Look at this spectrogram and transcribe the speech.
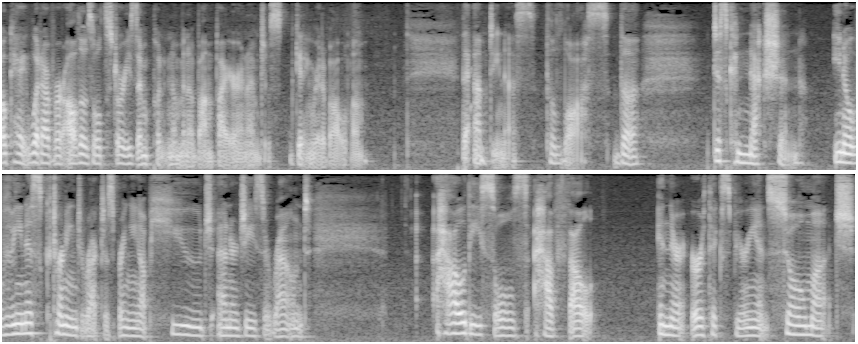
okay, whatever, all those old stories, I'm putting them in a bonfire and I'm just getting rid of all of them. The emptiness, the loss, the disconnection. You know, Venus turning direct is bringing up huge energies around how these souls have felt in their earth experience so much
